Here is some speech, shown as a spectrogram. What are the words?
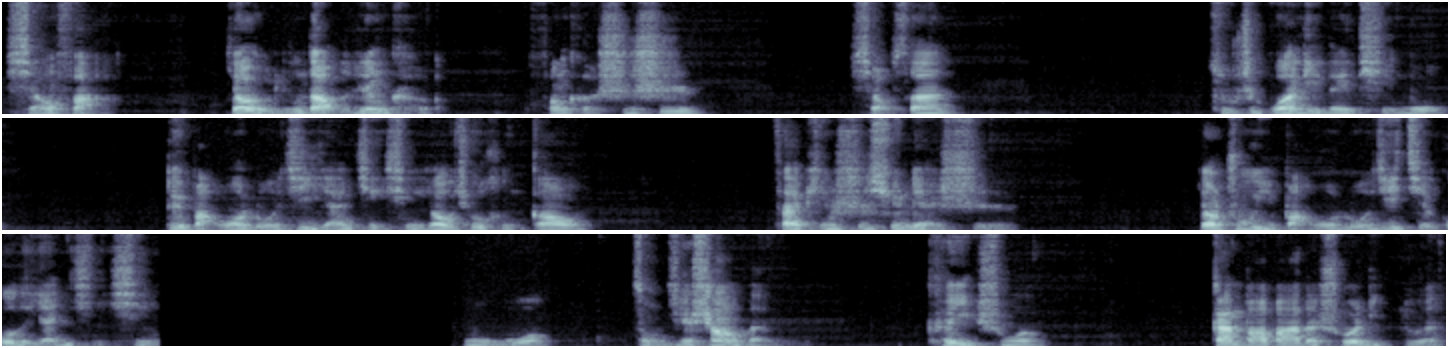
想法要有领导的认可，方可实施。小三，组织管理类题目对把握逻辑严谨性要求很高，在平时训练时要注意把握逻辑结构的严谨性。五，总结上文，可以说，干巴巴的说理论，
